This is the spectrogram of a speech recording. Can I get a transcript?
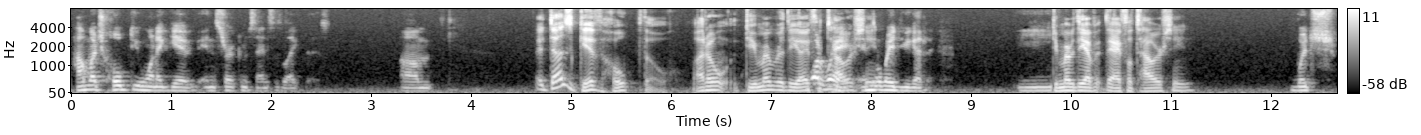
how much hope do you want to give in circumstances like this um It does give hope though. I don't. Do you remember the Eiffel what way, Tower in scene? what way do you get it Do you remember the the Eiffel Tower scene? Which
